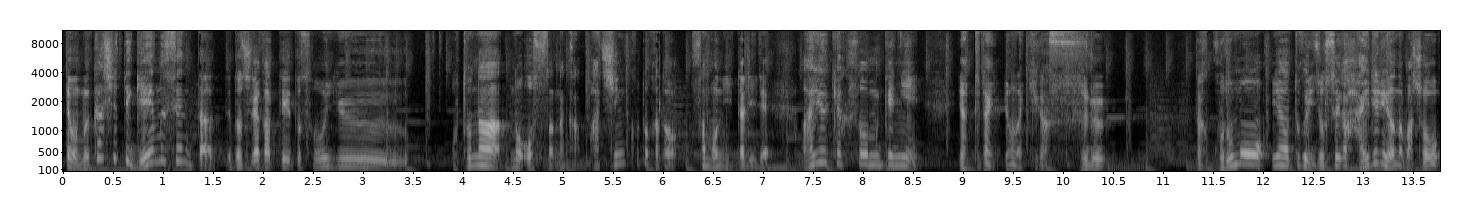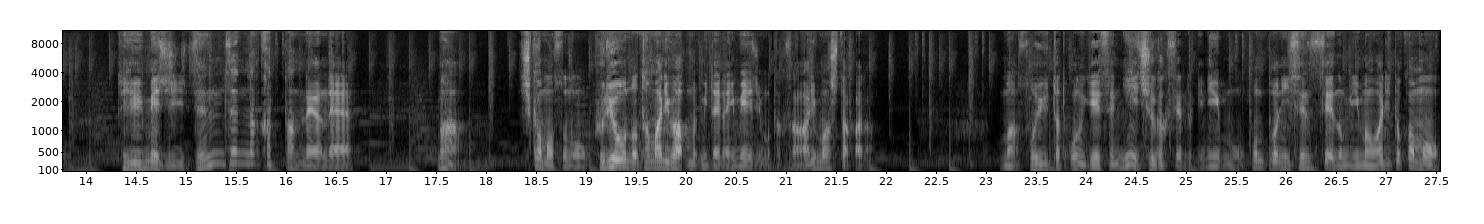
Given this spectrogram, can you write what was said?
でも昔ってゲームセンターってどちらかっていうとそういう大人のおっさんなんかパチンコとかとサモにいたりでああいう客層向けにやってたような気がするだから子供や特に女性が入れるような場所っていうイメージ全然なかったんだよね。まあ、しかもその不良のたまり場みたいなイメージもたくさんありましたから。まあそういったところのゲーセンに中学生の時にもう本当に先生の見回りとかも、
